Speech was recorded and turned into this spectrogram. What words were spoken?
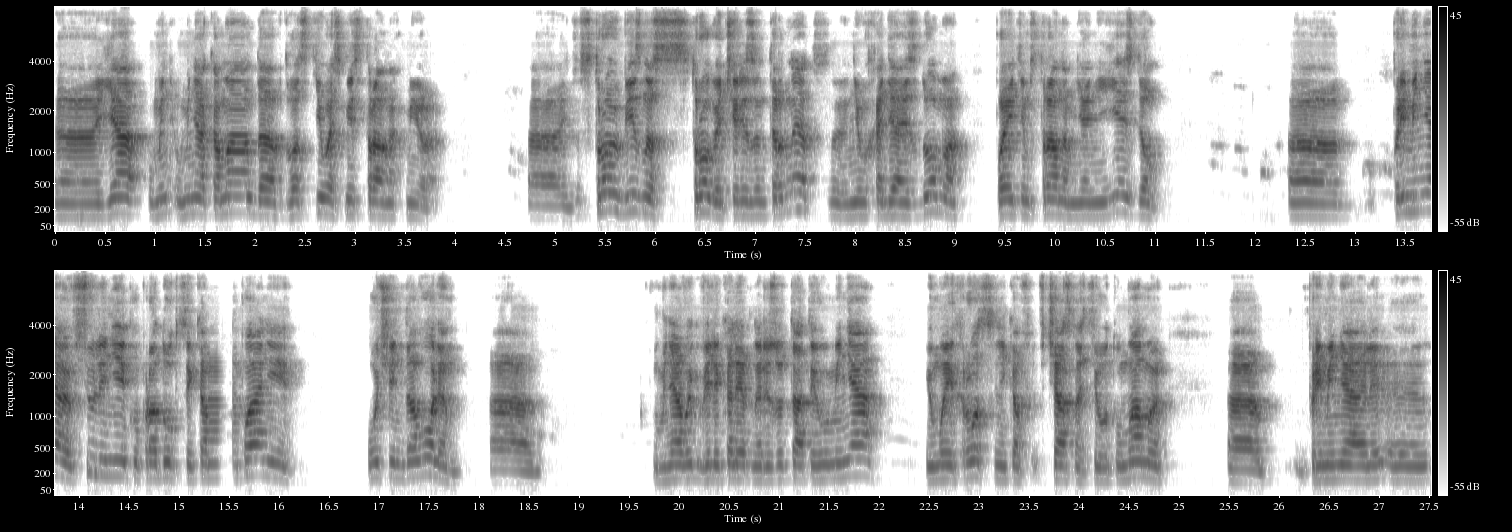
Э, я, у, меня, команда в 28 странах мира. Э, строю бизнес строго через интернет, не выходя из дома. По этим странам я не ездил. Э, применяю всю линейку продукции компании. Очень доволен. У меня великолепные результаты у меня, и у моих родственников, в частности, вот у мамы применяли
